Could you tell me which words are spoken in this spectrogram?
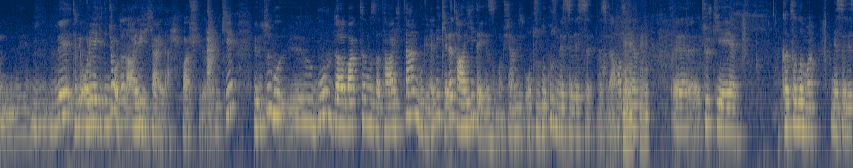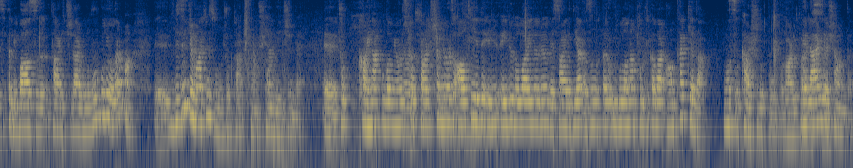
ve tabii oraya gidince orada da ayrı hikayeler başlıyor tabii ki. Ve bütün bu e, burada baktığımızda tarihten bugüne bir kere tarihi de yazılmamış. Yani biz 39 meselesi mesela Hatay'ın e, Türkiye'ye katılımı meselesi tabii bazı tarihçiler bunu vurguluyorlar ama e, bizim cemaatimiz bunu çok tartışmamış kendi içinde. E, çok kaynak bulamıyoruz, Evet. çok tartışamıyoruz. 6-7 Eylül, Eylül olayları vesaire diğer azınlıklara uygulanan politikalar Antakya'da nasıl karşılık buldu? Varlık Neler vergisi. yaşandı?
